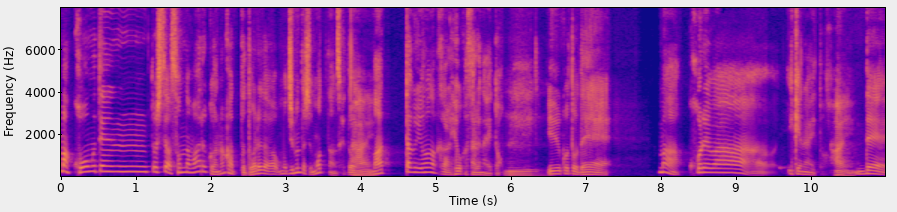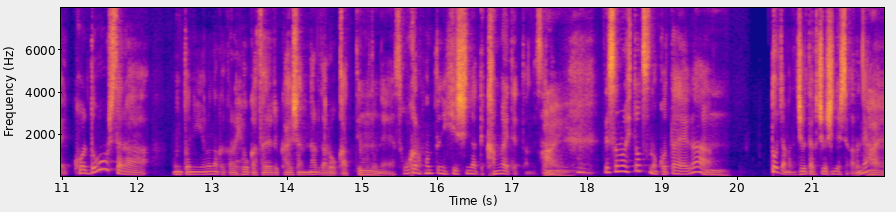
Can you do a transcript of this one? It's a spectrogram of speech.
まあ、工務店としてはそんな悪くはなかったと我々はもう自分たちで思ってたんですけど、はい全く世の中から評価されないとうん。いうことで、まあ、これはいけないと。はい。で、これどうしたら本当に世の中から評価される会社になるだろうかっていうことをね、そこから本当に必死になって考えていったんですよね。はい。で、その一つの答えが、うん当時はまだ住宅中心でしたからね、はい。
